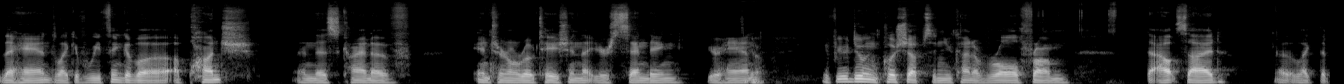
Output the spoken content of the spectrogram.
the hand, like if we think of a, a punch and this kind of internal rotation that you're sending your hand, yeah. if you're doing push ups and you kind of roll from the outside, uh, like the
